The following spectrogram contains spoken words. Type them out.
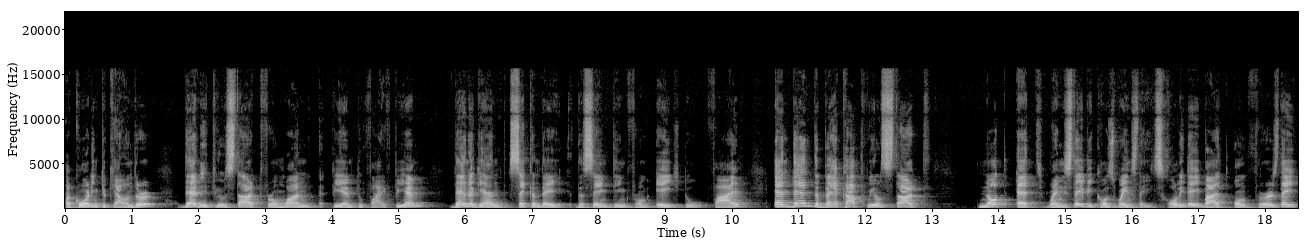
according to calendar. Then it will start from 1 p.m. to 5 p.m. Then again, second day, the same thing from 8 to 5. And then the backup will start not at Wednesday because Wednesday is holiday, but on Thursday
